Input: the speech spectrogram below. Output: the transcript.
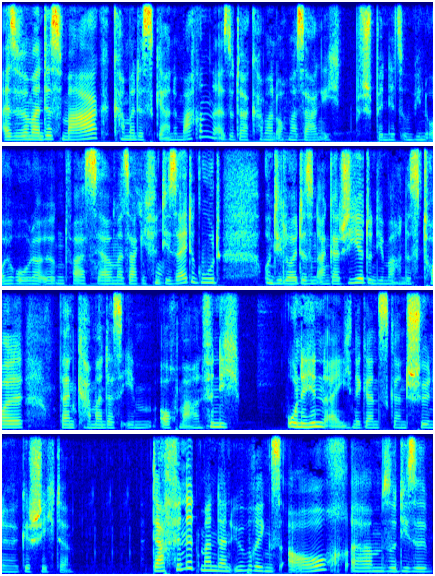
Also wenn man das mag, kann man das gerne machen. Also da kann man auch mal sagen, ich spende jetzt irgendwie einen Euro oder irgendwas. Ja, wenn man sagt, ich finde die Seite gut und die Leute sind engagiert und die machen das toll, dann kann man das eben auch machen. Finde ich ohnehin eigentlich eine ganz, ganz schöne Geschichte. Da findet man dann übrigens auch ähm, so diese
